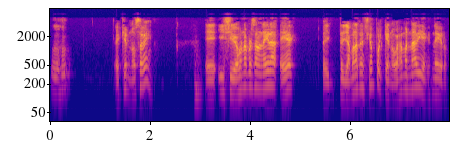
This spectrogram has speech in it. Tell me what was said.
Ujú. Es que no se ven. Eh, y si ves una persona negra, eh, eh, te llama la atención porque no ves a más nadie que es negro.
